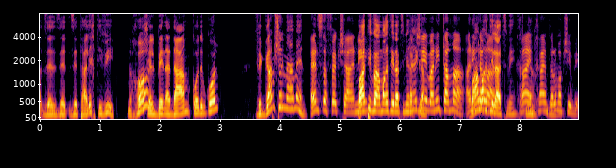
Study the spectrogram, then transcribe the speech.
זה- זה- זה תהליך טבעי. נכון? של בן אדם, קודם כל, וגם של מאמן. אין ספק שאני... באתי ואמרתי לעצמי, רגע, תקשיב, אני תמה, אני מה תמה. אמרתי לעצמי? חיים. חיים, אתה לא מקשיב לי.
